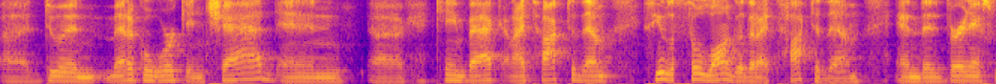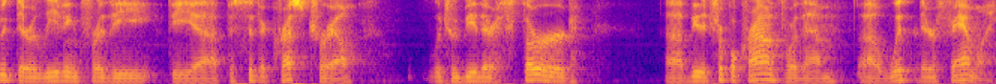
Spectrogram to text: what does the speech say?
uh, doing medical work in Chad and uh, came back and I talked to them. It seems so long ago that I talked to them, and the very next week they were leaving for the the uh, Pacific Crest Trail, which would be their third, uh, be the Triple Crown for them uh, with their family.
